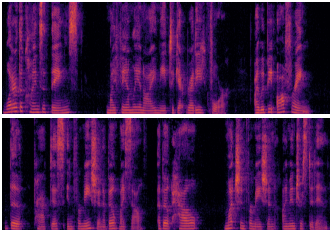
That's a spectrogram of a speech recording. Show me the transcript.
What are the kinds of things my family and I need to get ready for? I would be offering the practice information about myself, about how much information I'm interested in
